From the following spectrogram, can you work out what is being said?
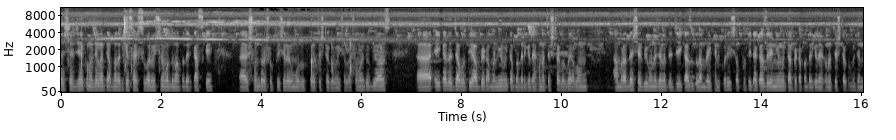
দেশের যে কোনো জেলাতে আপনাদেরকে সাইট সুপারভিশনের মাধ্যমে আপনাদের কাজকে সুন্দর, শক্তিশালী এবং মজবুত করার চেষ্টা করব ইনশাল্লাহ সময়ত ভিউয়ার্স এই কাজের যাবতীয় আপডেট আমরা নিয়মিত আপনাদেরকে দেখানোর চেষ্টা করব এবং আমরা দেশের বিভিন্ন জেলাতে যে কাজগুলো আমরা এখানে করি, সব প্রতিটা কাজের নিয়মিত আপডেট আপনাদেরকে দেখানোর চেষ্টা করব যেন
